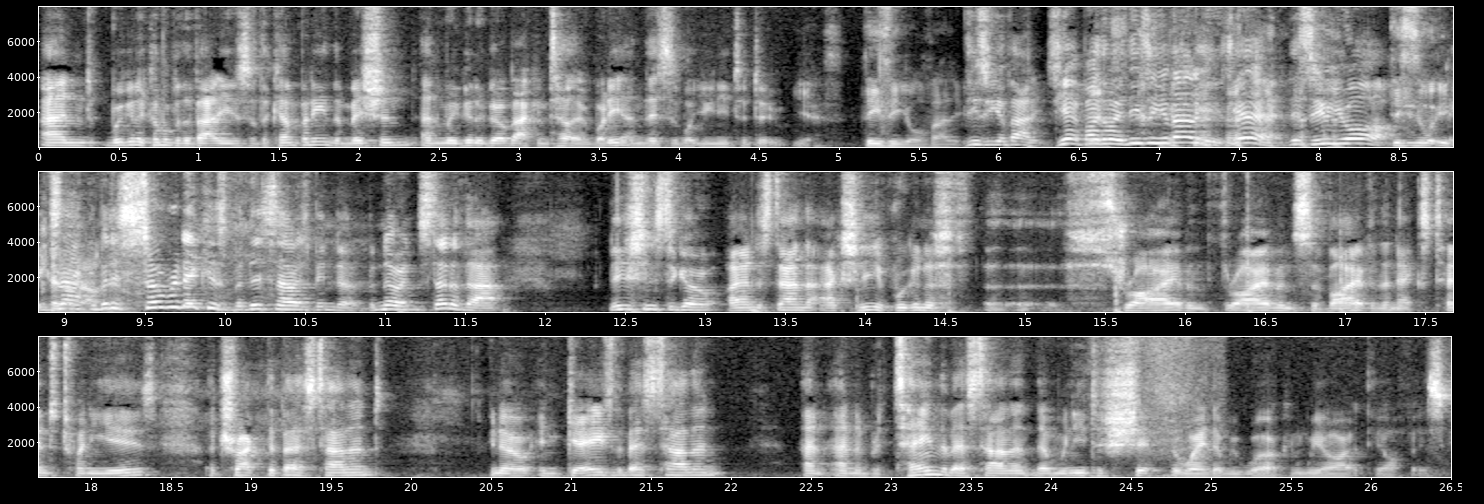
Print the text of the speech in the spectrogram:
and we're going to come up with the values of the company, the mission, and we're going to go back and tell everybody, and this is what you need to do. Yes, these are your values. These are your values. Yeah, by the way, these are your values. Yeah, this is who you are. This is what you care exactly. but now. it's so ridiculous. But this is how it's been done. But no, instead of that, leadership needs to go. I understand that actually, if we're going to uh, strive and thrive and survive in the next ten to twenty years, attract the best talent, you know, engage the best talent. And, and retain the best talent, then we need to shift the way that we work and we are at the office.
